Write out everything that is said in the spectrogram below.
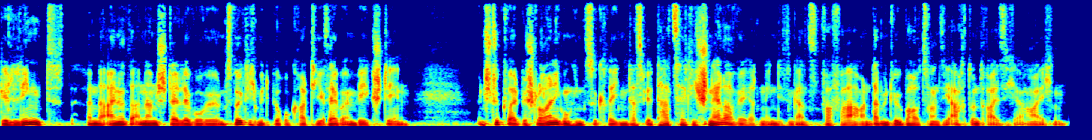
gelingt, an der einen oder anderen Stelle, wo wir uns wirklich mit Bürokratie selber im Weg stehen, ein Stück weit Beschleunigung hinzukriegen, dass wir tatsächlich schneller werden in diesen ganzen Verfahren, damit wir überhaupt 2038 erreichen,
